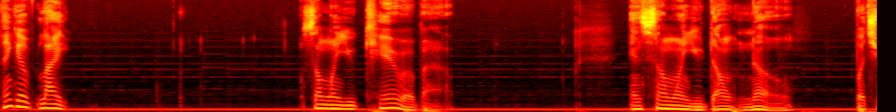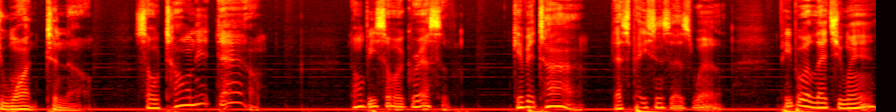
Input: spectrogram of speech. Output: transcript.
Think of like someone you care about and someone you don't know but you want to know. So tone it down. Don't be so aggressive. Give it time. That's patience as well. People will let you in.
